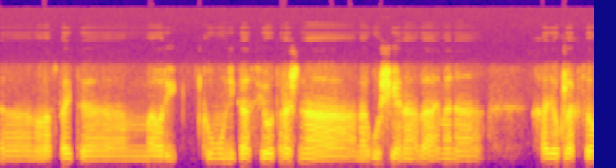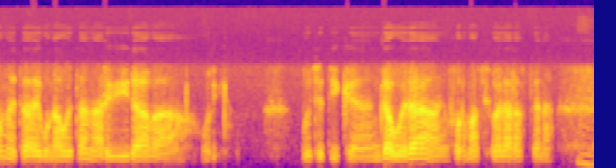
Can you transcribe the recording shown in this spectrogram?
uh, norazpait, uh, ba hori, komunikazio tresna nagusiena da hemen uh, jaio klakzon eta egun hauetan ari dira, ba hori, goitzetik gauera informazioa eraraztena. Mm.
